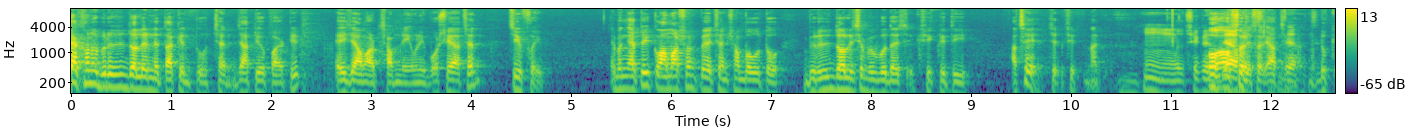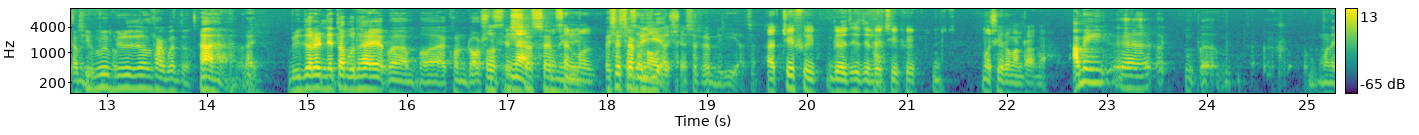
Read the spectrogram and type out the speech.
দেখানো বিরোধী দলের নেতা কিন্তু হচ্ছেন জাতীয় পার্টির এই যে আমার সামনে উনি বসে আছেন চিফ হুইপ এবং এতই কম আসন পেয়েছেন সম্ভবত বিরোধী দল হিসেবে বোধহয় স্বীকৃতি আছে? নাকি? সরি সরি আচ্ছা আমি শিবু দুঃখিত। বিরোধী দল থাকবে তো? হ্যাঁ হ্যাঁ রাইট বিরোধী দলের নেতা বোধ হয় এখন আছেন চিফ হুইপ বিরোধী দলের চিফ হুইপ মশিউর রহমান রাঙা আমি মানে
